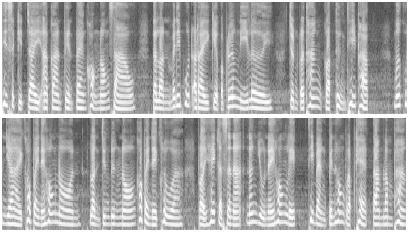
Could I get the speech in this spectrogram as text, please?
ที่สะกิดใจอาการเปลี่ยนแปลงของน้องสาว แต่หล่อนไม่ได้พูดอะไรเกี่ยวกับเรื่องนี้เลย จนกระทั่งกลับถึงที่พัก เมื่อคุณยายเข้าไปในห้องนอน หล่อนจึงดึงน้องเข้าไปในครัว ปล่อยให้กัสนะนั่งอยู่ในห้องเล็กที่แบ่งเป็นห้องรับแขกตามลำพัง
